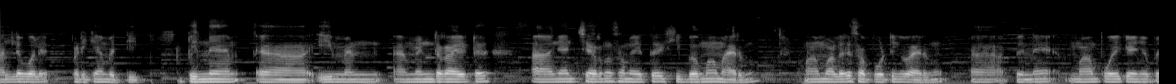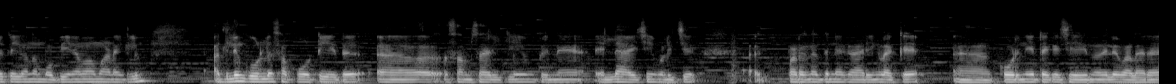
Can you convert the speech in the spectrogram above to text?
നല്ലപോലെ പഠിക്കാൻ പറ്റി. പിന്നെ ഈ മെൻ മെന്ററായിട്ട് ഞാൻ ചേർന്ന സമയത്ത് ഹിബ മാം വളരെ സപ്പോർട്ടീവ് ആയിരുന്നു. പിന്നെ മാം പോയി കഴിഞ്ഞപ്പോഴത്തേക്കും മൊബീന മാം ആണെങ്കിലും അതിലും കൂടുതൽ സപ്പോർട്ട് ചെയ്ത് സംസാരിക്കുകയും പിന്നെ എല്ലാ ആഴ്ചയും വിളിച്ച് പഠനത്തിന്റെ കാര്യങ്ങളൊക്കെ കോർഡിനേറ്റ് ഒക്കെ ചെയ്യുന്നതിൽ വളരെ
